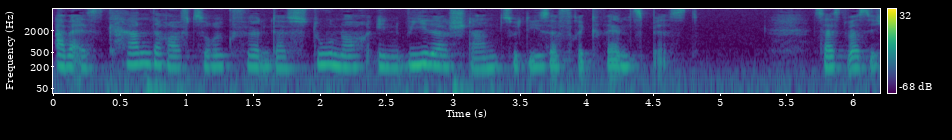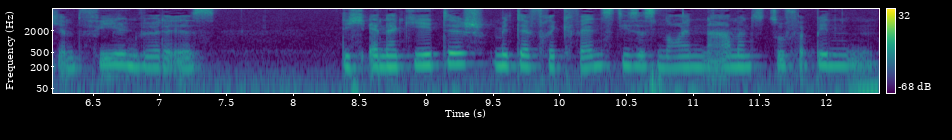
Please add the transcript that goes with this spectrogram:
Aber es kann darauf zurückführen, dass du noch in Widerstand zu dieser Frequenz bist. Das heißt, was ich empfehlen würde, ist, dich energetisch mit der Frequenz dieses neuen Namens zu verbinden.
